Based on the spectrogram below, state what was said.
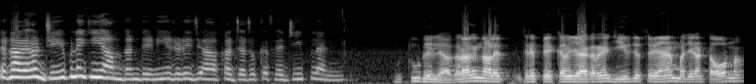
ਤੇ ਨਾਲੇ ਹੁਣ ਜੀਪ ਨੇ ਕੀ ਆਮਦਨ ਦੇਣੀ ਹੈ ਜਿਹੜੀ ਜਾਂ ਕਰਜ਼ਾ ਚੁੱਕ ਕੇ ਫਿਰ ਜੀਪ ਲੈਣੀ ਹੈ? ਝੂਟੇ ਲਿਆ ਕਰਾਂਗੇ ਨਾਲੇ ਤੇਰੇ ਪੇਕਿਆਂ ਨੂੰ ਜਾਇਆ ਕਰਾਂਗੇ ਜੀਬ ਦੇ ਉੱਤੇ ਐਨ ਮਜੇ ਨਾਲ ਟੌਰ ਨਾ।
